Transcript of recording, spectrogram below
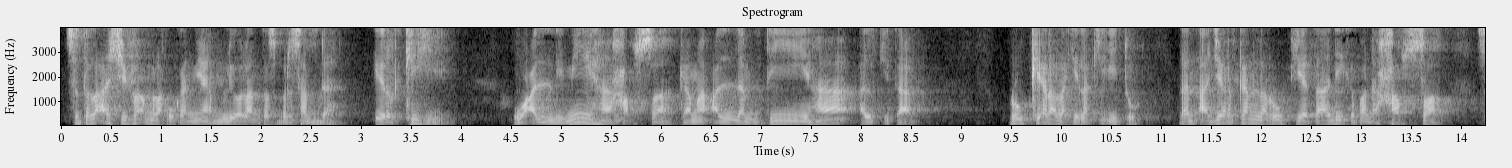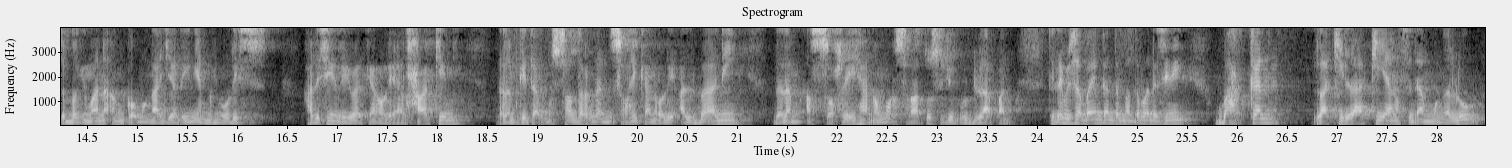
Setelah Ashifa melakukannya, beliau lantas bersabda, Irkihi wa'allimiha hafsa kama allamtiha alkitab. Rukyahlah laki-laki itu dan ajarkanlah rukyah tadi kepada Hafsah sebagaimana engkau mengajarinya menulis. Hadis ini diriwayatkan oleh Al-Hakim dalam kitab Mustadrak dan disahihkan oleh Albani dalam As-Sahihah nomor 178. Kita bisa bayangkan teman-teman di sini bahkan laki-laki yang sedang mengeluh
